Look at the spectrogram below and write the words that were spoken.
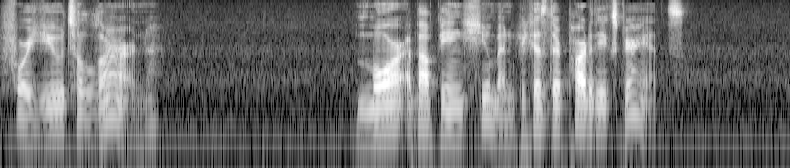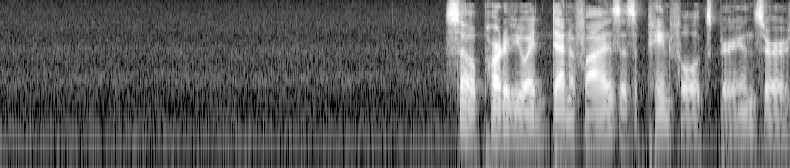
for you to learn more about being human because they're part of the experience. So, part of you identifies as a painful experience or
